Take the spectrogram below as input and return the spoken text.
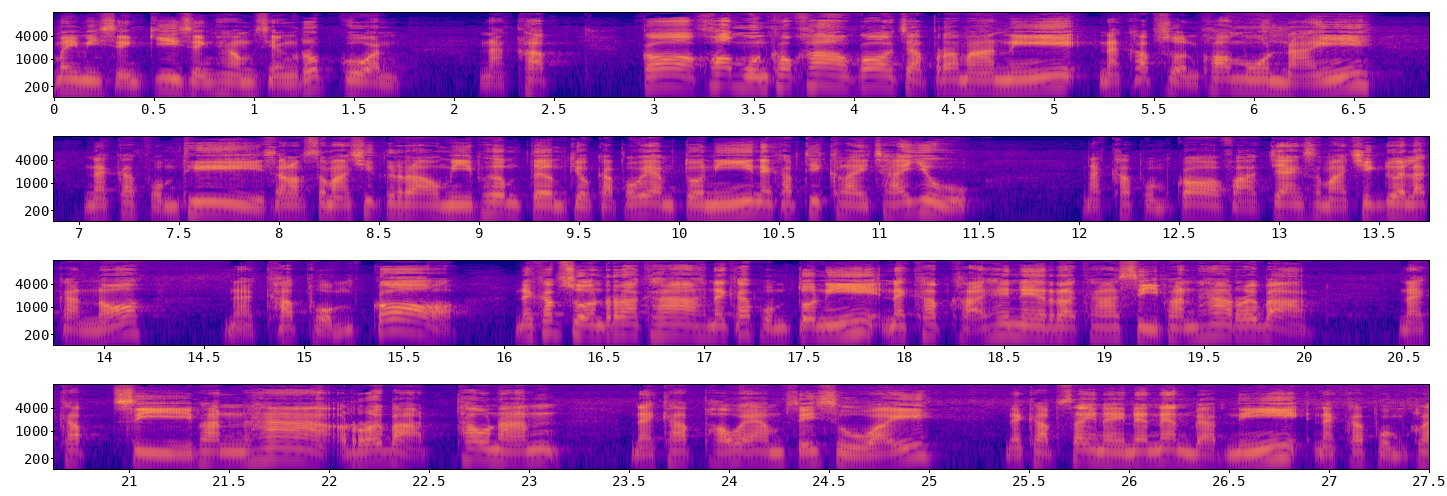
ไม่มีเสียงกี้เสียงฮัมเสียงรบกวนนะครับ ก็ข้อมูลคร่าวๆก็จะประมาณนี้นะครับส่วนข้อมูลไหน นะครับผมที่สำหรับสมาชิกเรามีเพิ่มเติมเกี่ยวกับโปรแกรมตัวนี้นะครับที่ใครใช้อยู่นะครับผมก็ฝากแจ้งสมาชิกด้วยแล้วกันเนาะนะครับผมก็นะครับส่วนราคานะครับผมตัวนี้นะครับขายให้ในราคา 4,500 บาทนะครับ4,500 บาทเท่านั้นนะครับ power amp สวยๆนะครับไส้ในแน่น ๆ แบบนี้นะครับผมใคร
